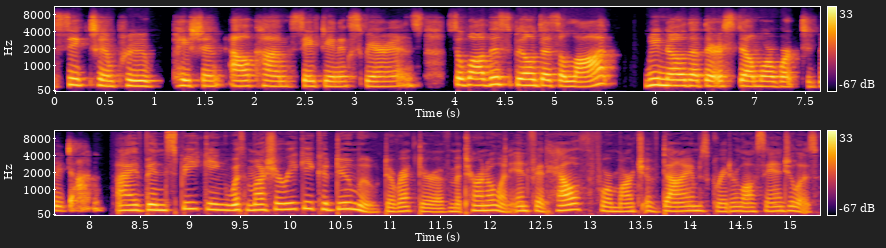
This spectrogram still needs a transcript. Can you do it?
seek to improve patient outcome, safety, and experience. So while this bill does a lot, we know that there is still more work to be done. I've been speaking with Mashariki Kudumu, Director of Maternal and Infant Health for March of Dimes, Greater Los Angeles.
